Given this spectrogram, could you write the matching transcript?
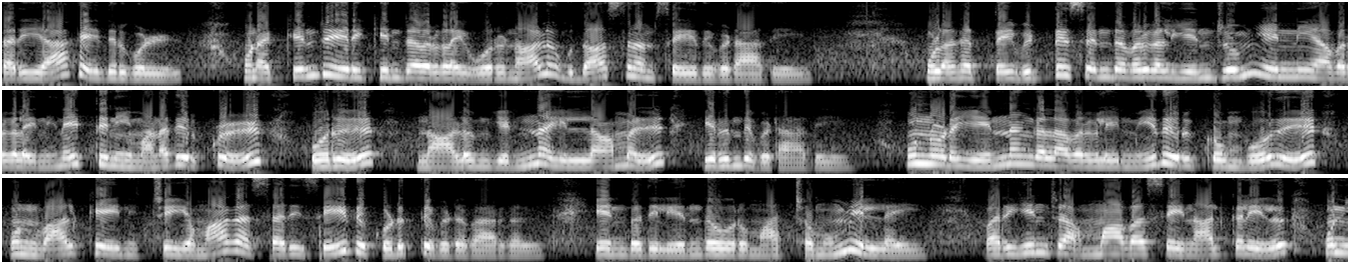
சரியாக எதிர்கொள். உனக்கென்று இருக்கின்றவர்களை ஒரு நாள் உதாசனம் செய்து விடாதே. உலகத்தை விட்டு சென்றவர்கள் என்றும் எண்ணி அவர்களை நினைத்து நீ மனதிற்குள் ஒரு நாளும் எண்ண இல்லாமல் இருந்து விடாதே. உன்னுடைய எண்ணங்கள் அவர்களின் மீது இருக்கும்போது உன் வாழ்க்கையை நிச்சயமாக சரி செய்து கொடுத்து விடுவார்கள். என்பதில் எந்த ஒரு மாற்றமும் இல்லை. வருகின்ற அமாவாசை நாட்களில் உன்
